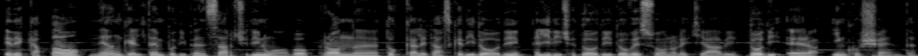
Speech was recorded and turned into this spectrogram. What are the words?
ed è KO, neanche il tempo di pensarci di nuovo, Ron eh, tocca le tasche di Dodi e gli dice Dodi dove sono le chiavi? Dodi era incosciente,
